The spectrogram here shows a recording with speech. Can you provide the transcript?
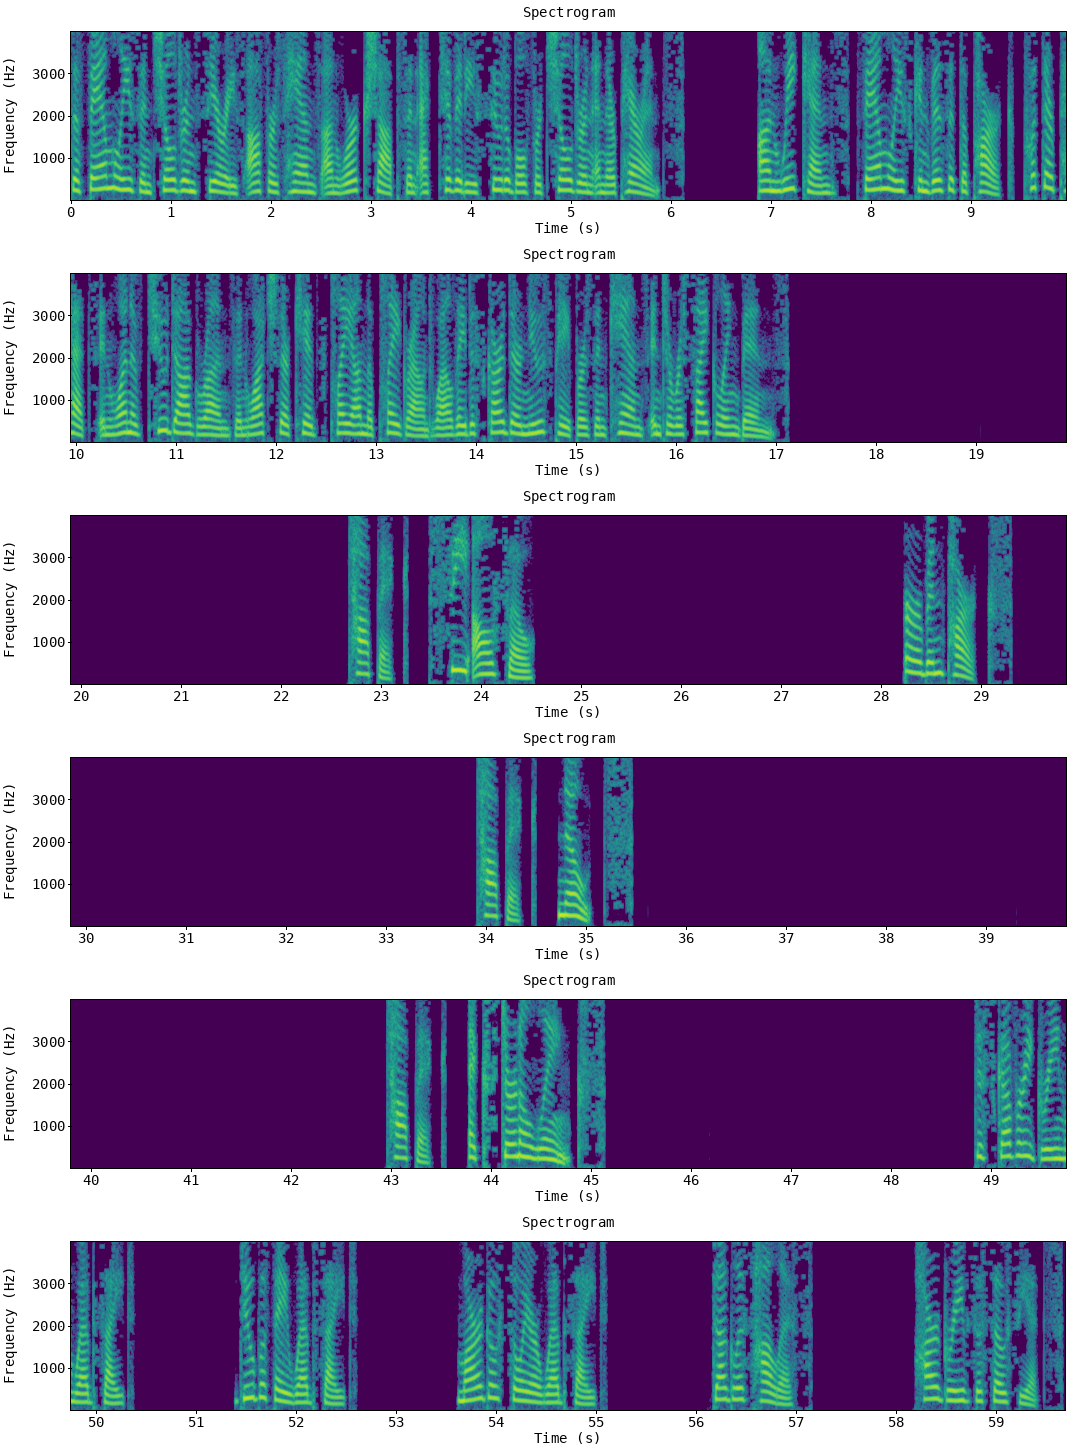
The Families and Children series offers hands-on workshops and activities suitable for children and their parents. On weekends, families can visit the park, put their pets in one of two dog runs and watch their kids play on the playground while they discard their newspapers and cans into recycling bins. Topic. See also Urban parks Topic. Notes Topic. External links Discovery Green website Dubuffet website. Margo Sawyer website. Douglas Hollis. Hargreaves Associates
